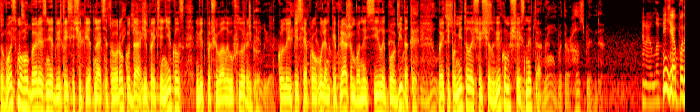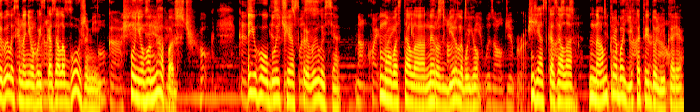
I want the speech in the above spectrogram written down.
8 березня 2015 року Даг і Петі Ніколс відпочивали у Флориді. Коли після прогулянки пляжем вони сіли пообідати, Петі помітила, що з чоловіком щось не так. Я подивилася на нього і сказала: Боже мій, у нього напад. Його обличчя скривилося. Мова стала нерозбірливою. Я сказала: нам треба їхати до лікаря.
